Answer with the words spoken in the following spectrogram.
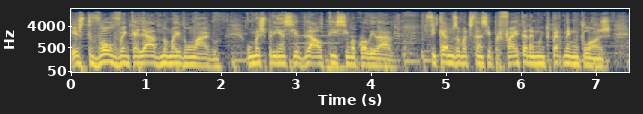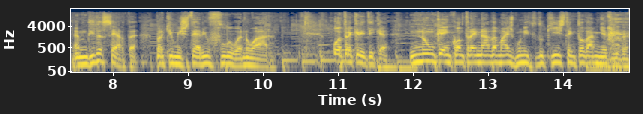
este Volvo encalhado no meio de um lago. Uma experiência de altíssima qualidade. Ficamos a uma distância perfeita, nem muito perto nem muito longe. A medida certa para que o mistério flua no ar. Outra crítica. Nunca encontrei nada mais bonito do que isto em toda a minha vida.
